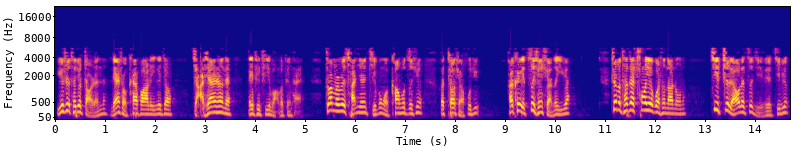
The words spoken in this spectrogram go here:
于是他就找人呢，联手开发了一个叫“贾先生”的 APP 网络平台，专门为残疾人提供过康复资讯和挑选护具，还可以自行选择医院。这么他在创业过程当中呢，既治疗了自己的疾病，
